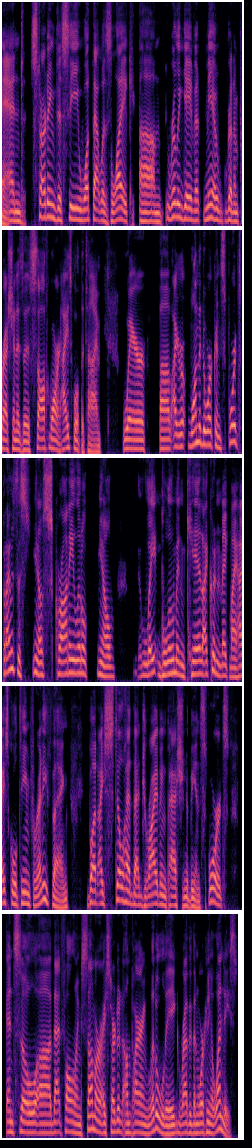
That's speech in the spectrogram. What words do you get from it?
And starting to see what that was like um, really gave it me a good impression as a sophomore in high school at the time, where uh, I wanted to work in sports, but I was this you know scrawny little you know late blooming kid. I couldn't make my high school team for anything, but I still had that driving passion to be in sports. And so uh, that following summer, I started umpiring Little League rather than working at Wendy's.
